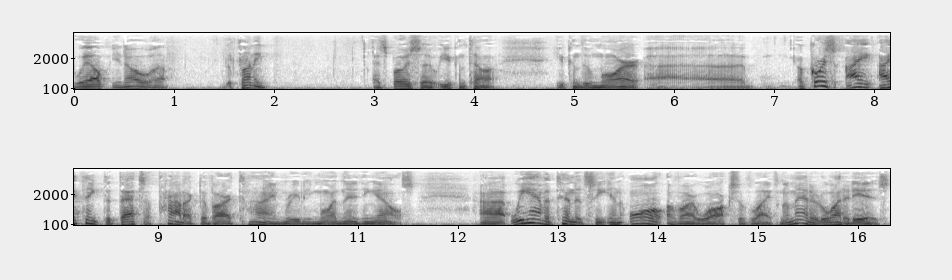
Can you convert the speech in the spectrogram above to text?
Well, you know, uh, the funny. I suppose uh, you can tell. You can do more. Uh, of course, I, I think that that's a product of our time, really, more than anything else. Uh, we have a tendency in all of our walks of life, no matter what it is,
